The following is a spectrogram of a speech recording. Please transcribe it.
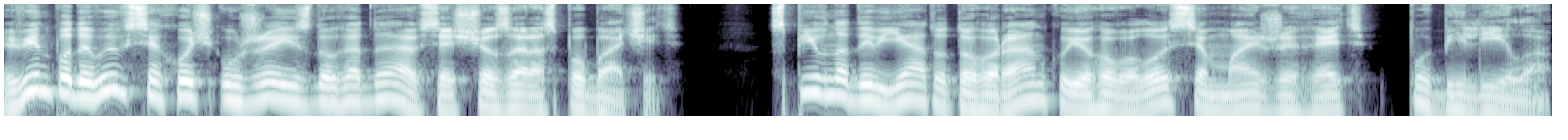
Він подивився, хоч уже і здогадався, що зараз побачить. З пів на дев'яту того ранку його волосся майже геть побіліло.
